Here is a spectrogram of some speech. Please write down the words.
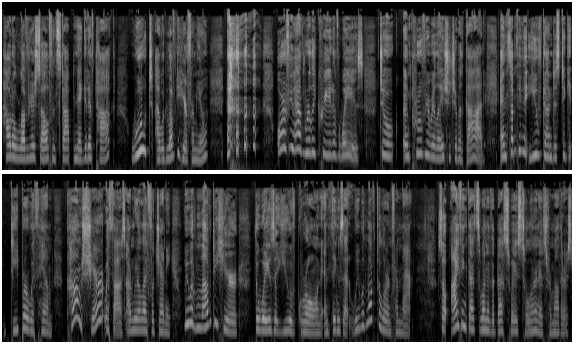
how to love yourself and stop negative talk, woot, I would love to hear from you. or if you have really creative ways to improve your relationship with God and something that you've done just to get deeper with Him, come share it with us on Real Life with Jenny. We would love to hear the ways that you have grown and things that we would love to learn from that. So I think that's one of the best ways to learn is from others.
